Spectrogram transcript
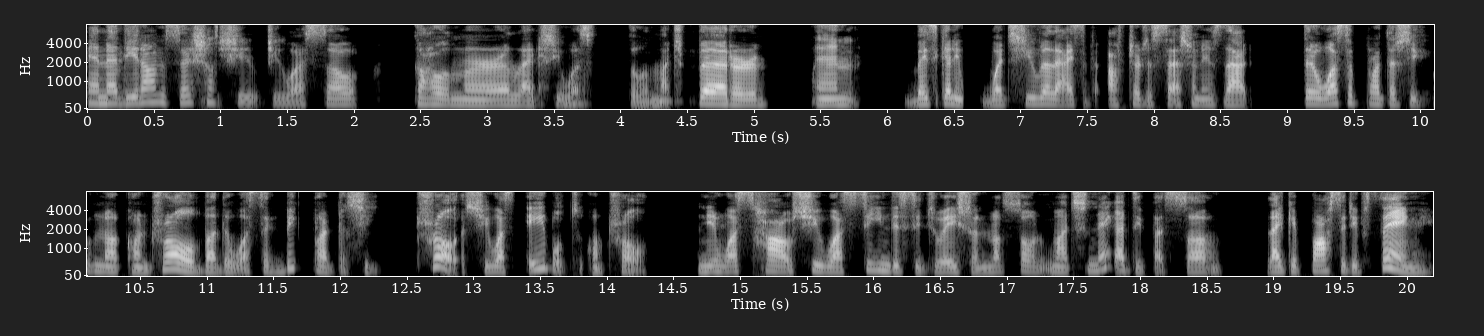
And at the end of the session, she, she was so calmer, like she was feeling much better. And basically, what she realized after the session is that there was a part that she could not control, but there was a big part that she controlled. She was able to control. And it was how she was seeing the situation, not so much negative, but some like a positive thing.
